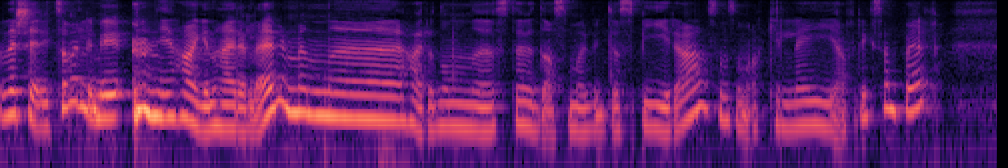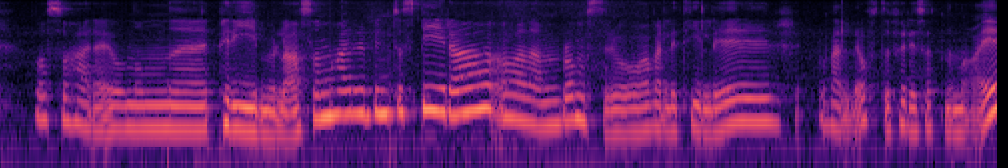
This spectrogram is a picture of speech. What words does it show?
Og Det skjer ikke så veldig mye i hagen her heller, men eh, jeg har jo noen eh, stauder som har begynt å spire, sånn som akeleia f.eks. Og så har jeg jo noen eh, primula som har begynt å spire, og de blomstrer jo veldig tidlig, veldig ofte før i 17. mai.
